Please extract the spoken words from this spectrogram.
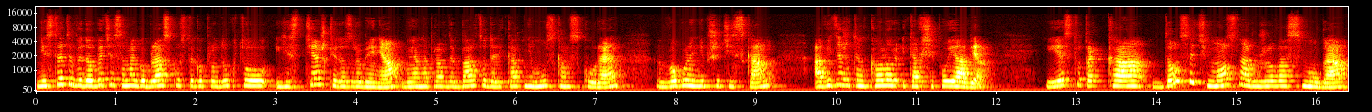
Niestety wydobycie samego blasku z tego produktu jest ciężkie do zrobienia, bo ja naprawdę bardzo delikatnie muskam skórę, w ogóle nie przyciskam, a widzę, że ten kolor i tak się pojawia. Jest to taka dosyć mocna różowa smuga.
